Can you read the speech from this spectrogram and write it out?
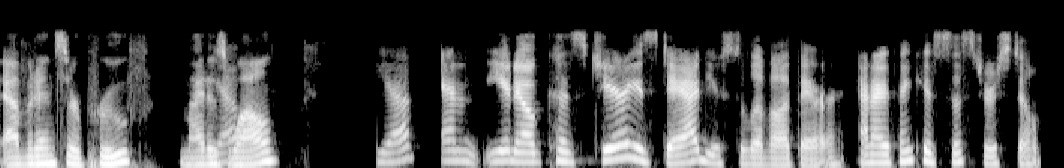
evidence or proof. Might as Yep. well. Yep. And, you know, because Jerry's dad used to live out there, and I think his sister still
